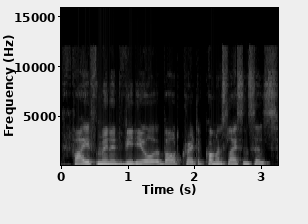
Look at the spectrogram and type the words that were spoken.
five-minute video about Creative Commons licenses?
